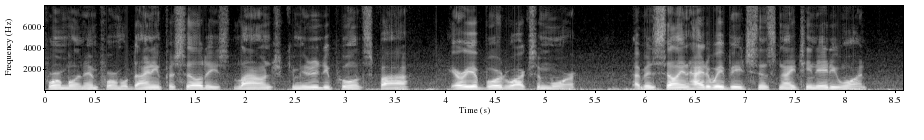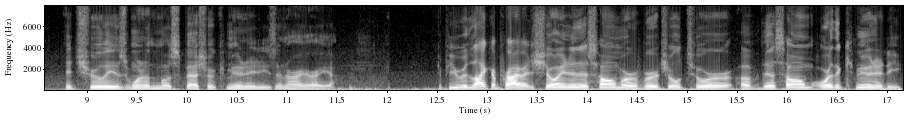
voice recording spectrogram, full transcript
formal and informal dining facilities, lounge, community pool and spa, area boardwalks and more. I've been selling Hideaway Beach since 1981. It truly is one of the most special communities in our area. If you would like a private showing of this home or a virtual tour of this home or the community,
